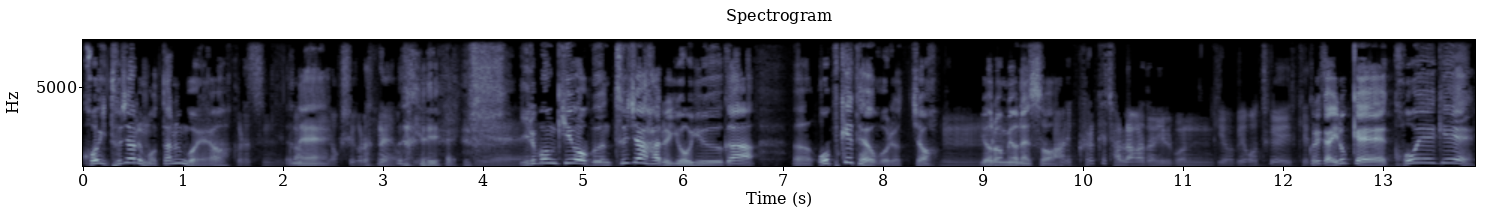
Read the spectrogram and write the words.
거의 투자를 못 하는 거예요. 아, 그렇습니까? 네. 역시 그렇네요. 예. 예. 일본 기업은 투자할 여유가 어, 없게 되어버렸죠. 음. 여러 면에서. 아니 그렇게 잘 나가던 일본 기업이 어떻게 이렇게 그러니까 됐습니까? 이렇게 고액의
